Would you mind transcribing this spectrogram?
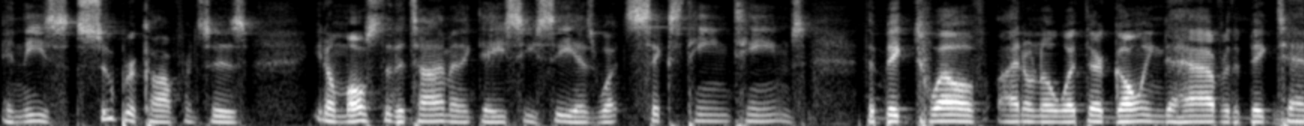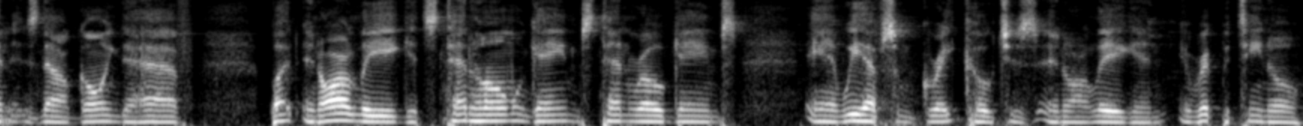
in these super conferences, you know, most of the time I think the ACC has what 16 teams. The Big 12, I don't know what they're going to have, or the Big 10 mm-hmm. is now going to have. But in our league, it's 10 home games, 10 road games and we have some great coaches in our league. And, and Rick Pitino,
